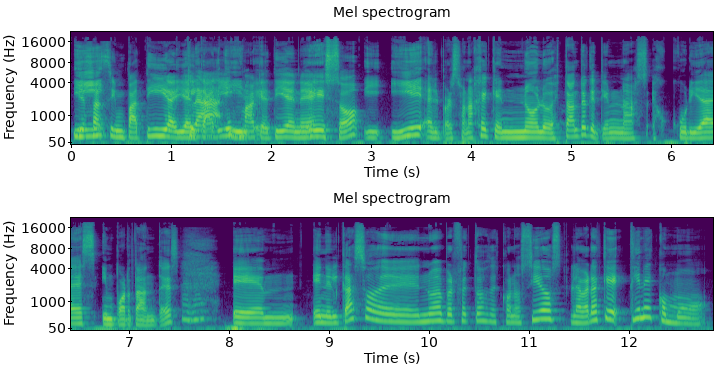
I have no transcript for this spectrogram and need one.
y, esa simpatía y el carisma que tiene. Eso, y, el personaje que no lo es tanto y que tiene unas oscuridades importantes. Em, en el caso de Nueve Perfectos Desconocidos, la verdad que tiene como...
